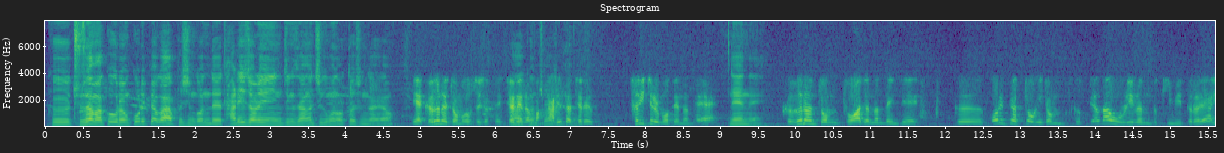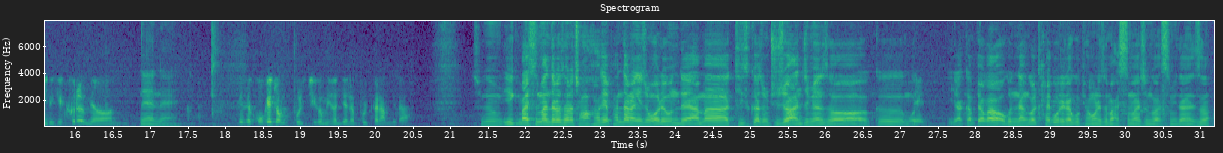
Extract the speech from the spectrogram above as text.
그 주사 맞고 그럼 꼬리뼈가 아프신 건데 다리 저린 증상은 지금은 어떠신가요? 예, 그거는 좀 없어졌어요. 아, 전에는 그건 막 다리다 좋아졌어요. 저를 서 있지를 못했는데 네네. 그거는 좀 좋아졌는데 이제 그 꼬리뼈 쪽이 좀 그 뼈가 울리는 느낌이 들어요. 이렇게 걸으면 네네. 그래서 그게 좀 불, 지금 현재는 불편합니다. 지금 얘기, 말씀만 들어서는 정확하게 판단하기 좀 어려운데 아마 디스크가 좀 주저앉으면서 그뭐 네. 약간 뼈가 어긋난 걸 탈골이라고 병원에서 말씀하신 것 같습니다. 그래서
